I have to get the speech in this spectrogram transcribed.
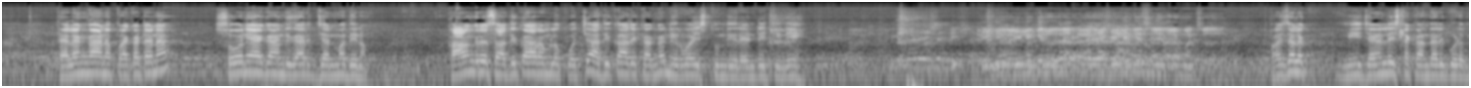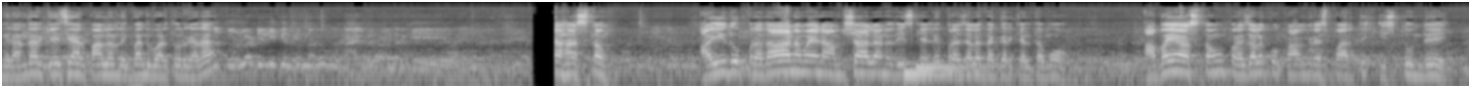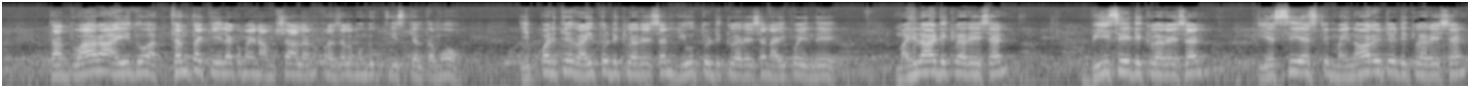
తెలంగాణ ప్రకటన సోనియా గాంధీ గారి జన్మదినం కాంగ్రెస్ అధికారంలోకి వచ్చి అధికారికంగా నిర్వహిస్తుంది రెండింటిని ప్రజలకు మీ జర్నలిస్టులకు అందరికీ కూడా మీరు అందరు కేసీఆర్ పాలనలో ఇబ్బంది పడుతున్నారు కదా. హస్తం. ఐదు ప్రధానమైన అంశాలను తీసుకెళ్ళి ప్రజల దగ్గరికి వెళ్తాము. అభయహస్తం ప్రజలకు కాంగ్రెస్ పార్టీ ఇస్తుంది. తద్వారా ఐదు అత్యంత కీలకమైన అంశాలను ప్రజల ముందుకు తీసుకెళ్తాము. ఇప్పటికీ రైతు డిక్లరేషన్ యూత్ డిక్లరేషన్ అయిపోయింది. మహిళా declaration BC declaration SC ST minority declaration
